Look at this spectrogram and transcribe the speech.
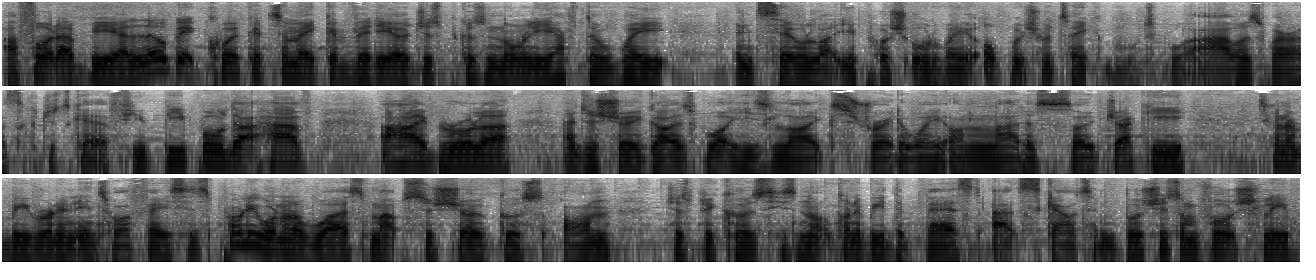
I thought I'd be a little bit quicker to make a video just because normally you have to wait until like you push all the way up which will take multiple hours whereas I could just get a few people that have a high brawler and just show you guys what he's like straight away on ladders. So Jacky is going to be running into our faces. Probably one of the worst maps to show Gus on just because he's not going to be the best at scouting bushes unfortunately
